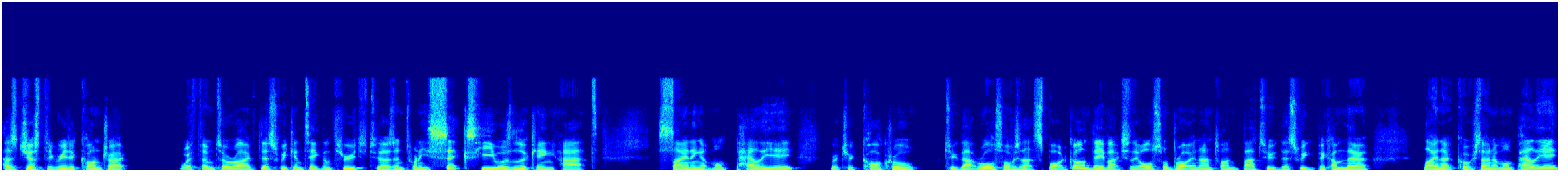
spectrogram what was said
has just agreed a contract with them to arrive this week and take them through to 2026. He was looking at signing at Montpellier. Richard Cockerill took that role, so obviously that spot gone. They've actually also brought in Antoine Battut this week, become their line-out coach down at Montpellier.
